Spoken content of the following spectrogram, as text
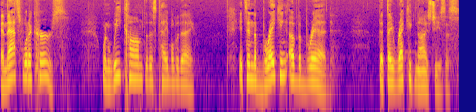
And that's what occurs when we come to this table today. It's in the breaking of the bread that they recognize Jesus.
